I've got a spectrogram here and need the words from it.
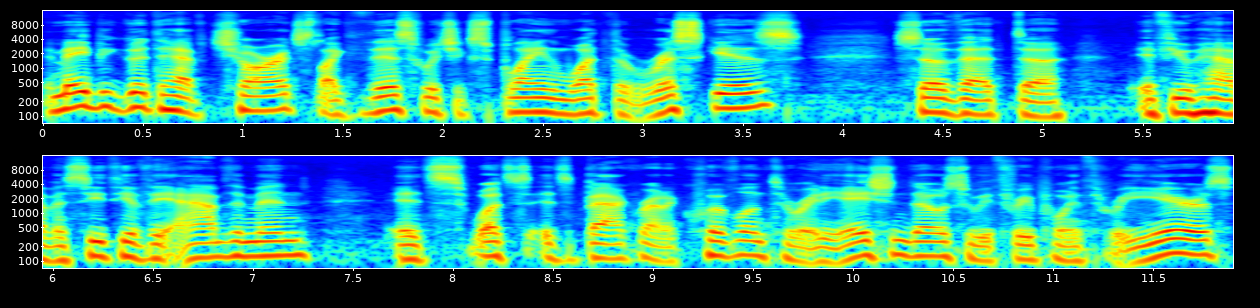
It may be good to have charts like this, which explain what the risk is, so that uh, if you have a CT of the abdomen, it's what's its background equivalent to radiation dose would be 3.3 years.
